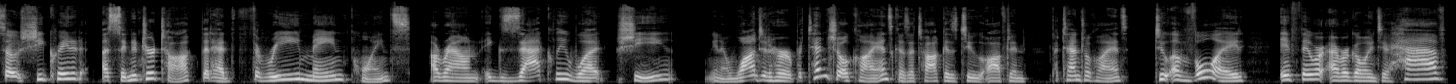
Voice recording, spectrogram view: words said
So she created a signature talk that had three main points around exactly what she, you know, wanted her potential clients, because a talk is too often potential clients, to avoid if they were ever going to have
